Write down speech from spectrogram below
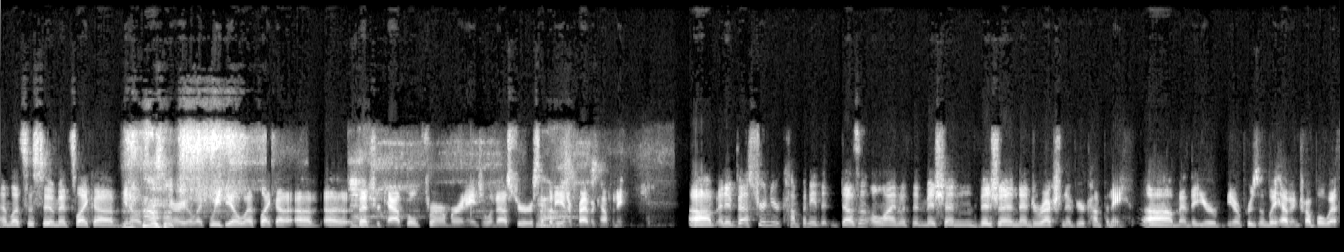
And let's assume it's like a you know a scenario like we deal with, like a, a, a venture capital firm or an angel investor or somebody yeah. in a private company. Um, an investor in your company that doesn't align with the mission, vision, and direction of your company, um, and that you're you know presumably having trouble with.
